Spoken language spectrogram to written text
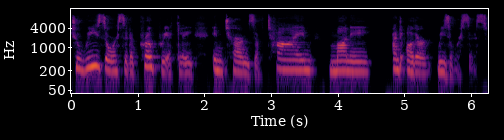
to resource it appropriately in terms of time, money, and other resources.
